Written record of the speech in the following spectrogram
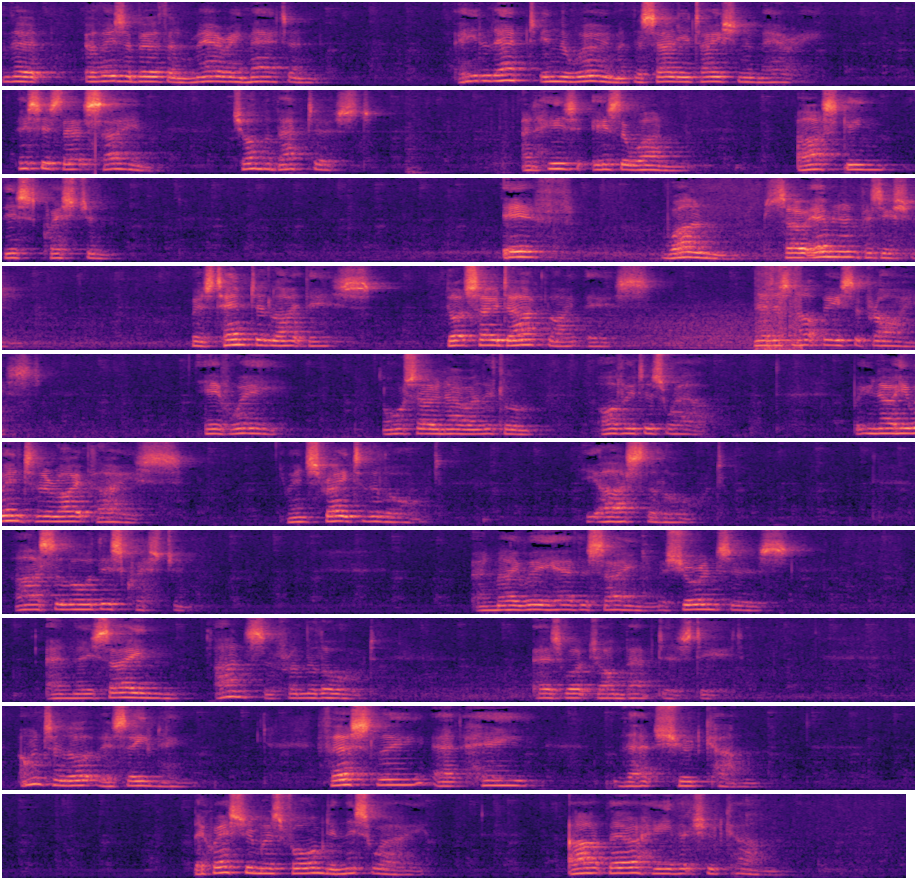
that Elizabeth and Mary met and he leapt in the womb at the salutation of Mary. This is that same John the Baptist. And he is the one asking this question. If one so eminent position was tempted like this, got so dark like this, let us not be surprised if we also know a little of it as well. But you know, he went to the right place. He went straight to the Lord. He asked the Lord. Ask the Lord this question. And may we have the same assurances and the same answer from the Lord as what John Baptist did. I want to look this evening, firstly, at He that should come. The question was formed in this way Art thou he that should come?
